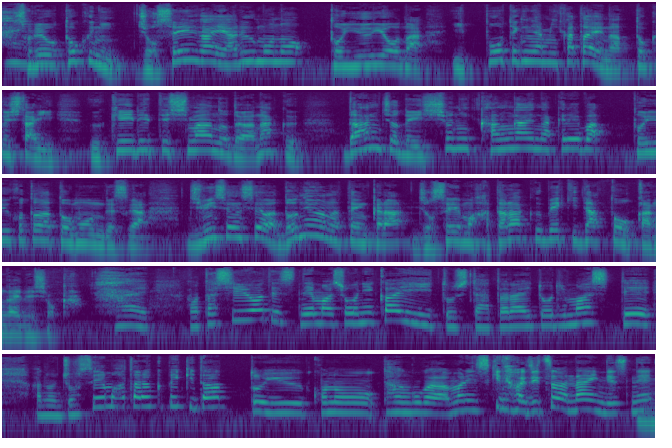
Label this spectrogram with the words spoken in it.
はい、それを特に女性がやるものというような一方的な見方へ納得したり受け入れてしまうのではなく男女で一緒に考えなければということだと思うんですが地味先生はどのような点から女性も働くべきだとお考えでしょうか？はい。私はですね、まあ、小児科医として働いておりましてあの女性も働くべきだというこの単語があまり好きでは実はないんですね。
